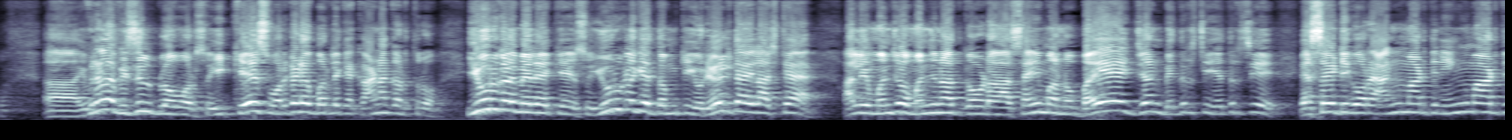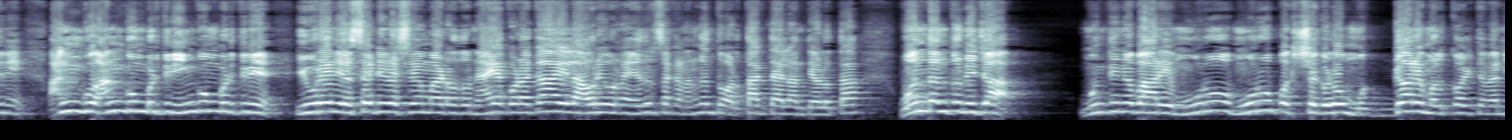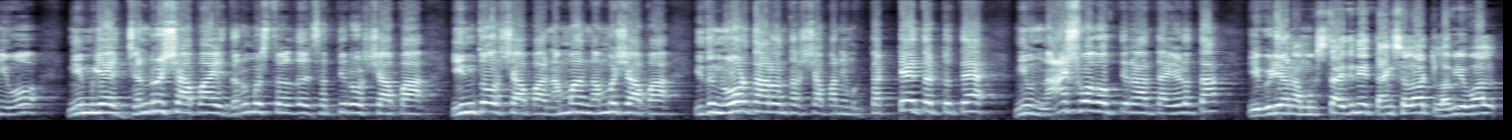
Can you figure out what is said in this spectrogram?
ಇವರೆಲ್ಲ ವಿಸಿಲ್ ಬ್ಲೋವರ್ಸ್ ಈ ಕೇಸ್ ಹೊರಗಡೆ ಬರ್ಲಿಕ್ಕೆ ಕಾರಣಕರ್ತರು. ಇವ್ರುಗಳ ಮೇಲೆ ಕೇಸು, ಇವ್ರುಗಳಿಗೆ ಧಮಕಿ. ಇವ್ರು ಹೇಳ್ತಾ ಇಲ್ಲ ಅಷ್ಟೇ. ಅಲ್ಲಿ ಮಂಜು, ಮಂಜುನಾಥ್ ಗೌಡ, ಸೈಮನ್ ಬಯೇ ಜನ್ ಬೆದರ್ಸಿ, ಎದುರಿಸಿ ಎಸ್ ಐ ಟಿಗೆ ಅವ್ರೆ ಹಂಗ್ ಮಾಡ್ತೀನಿ, ಹಿಂಗ್ ಮಾಡ್ತೀನಿ. ಹಂಗು ಹಂಗುಂಬಿಡ್ತೀನಿ ಹಿಂಗುಂಬಿಡ್ತೀನಿ ಇವ್ರೇನು ಎಸ್ ಐ ಟಿ ರಚನೆ ಮಾಡಿರೋದು ನ್ಯಾಯ ಕೊಡಕ ಇಲ್ಲ ಅವ್ರು ಇವ್ರನ್ನ ಎದುರ್ಸಕ ನನ್ಗಂತೂ ಅರ್ಥ ಆಗ್ತಾ ಇಲ್ಲ ಅಂತ ಹೇಳುತ್ತಾ? ಒಂದಂತೂ ನಿಜ. ಮುಂದಿನ ಬಾರಿ ಮೂರು ಮೂರು ಪಕ್ಷಗಳು ಮುಗ್ಗಾರೆ ಮಲ್ಕೊಳ್ತೇವೆ ನೀವು. ನಿಮ್ಗೆ ಜನರ ಶಾಪ, ಈ ಧರ್ಮಸ್ಥಳದಲ್ಲಿ ಸತ್ತಿರೋ ಶಾಪ, ಇಂಥವ್ರ ಶಾಪ, ನಮ್ಮ ನಮ್ಮ ಶಾಪ, ಇದು ನೋಡ್ತಾ ಇರೋಂಥ ಶಾಪ ನಿಮ್ಗೆ ತಟ್ಟೆ ತಟ್ಟುತ್ತೆ. ನೀವು ನಾಶವಾಗಿ ಹೋಗ್ತೀರಾ ಅಂತ ಹೇಳುತ್ತಾ? ಈ ವಿಡಿಯೋನ ಮುಗಿಸ್ತಾ ಇದ್ದೀನಿ. Thanks a lot love you all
